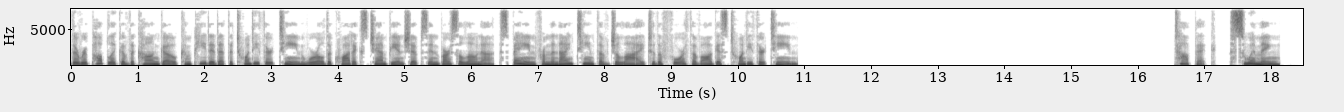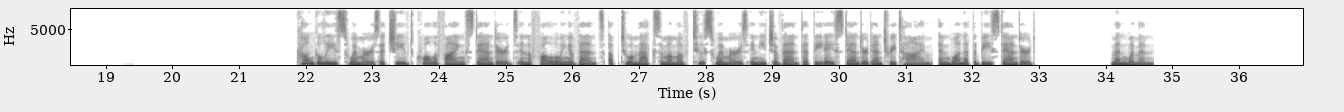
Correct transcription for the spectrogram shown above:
The Republic of the Congo competed at the 2013 World Aquatics Championships in Barcelona, Spain from 19 July to 4 August 2013. Swimming Congolese swimmers achieved qualifying standards in the following events up to a maximum of two swimmers in each event at the A standard entry time, and one at the B standard. Men Women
